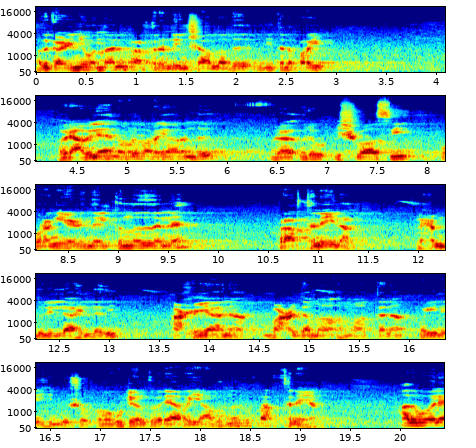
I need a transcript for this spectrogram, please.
അത് കഴിഞ്ഞ് വന്നാലും പ്രാർത്ഥന ഉണ്ട് ഇൻഷാല്ല അത് ഇതിൽ തന്നെ പറയും. അപ്പോൾ രാവിലെ നമ്മൾ പറയാറുണ്ട് ഒരു ഒരു വിശ്വാസി ഉറങ്ങി എഴുന്നേൽക്കുന്നത് തന്നെ പ്രാർത്ഥനയിലാണ്. അലഹമുല്ലാഹില്ലതി അഹിയാന ബാഴ്ദമ അമാത്തന വൈലേഹിൻ കുട്ടികൾക്ക് വരെ അറിയാവുന്ന ഒരു പ്രാർത്ഥനയാണ്. അതുപോലെ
